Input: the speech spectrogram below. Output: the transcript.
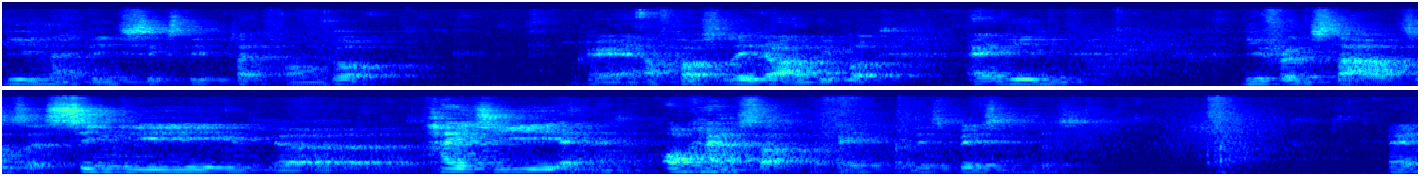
the 1960 platform go. Okay, and of course later on people add in different styles such as Xingyi, uh, Tai Chi, and, all kind of stuff. Okay, but it's based on this. Okay.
